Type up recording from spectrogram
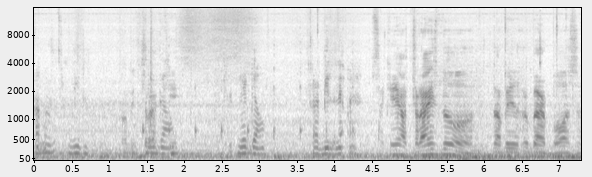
Lá na Travila. Vamos entrar Legal. aqui. Legal. Travila, né? Olha. Isso aqui é atrás do, da Avenida Rui Barbosa.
